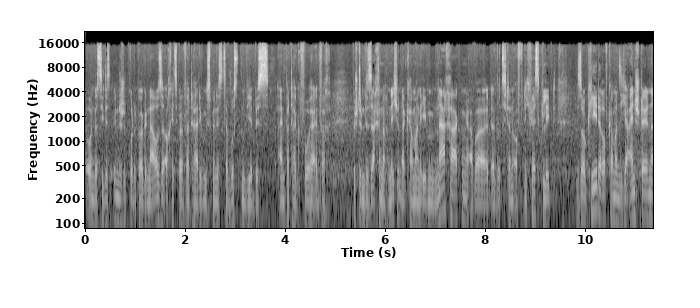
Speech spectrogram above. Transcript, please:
Und das sieht das indische Protokoll genauso. Auch jetzt beim Verteidigungsminister wussten wir bis ein paar Tage vorher einfach bestimmte Sachen noch nicht. Und da kann man eben nachhaken, aber da wird sich dann oft nicht festgelegt. Das ist okay, darauf kann man sich einstellen.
